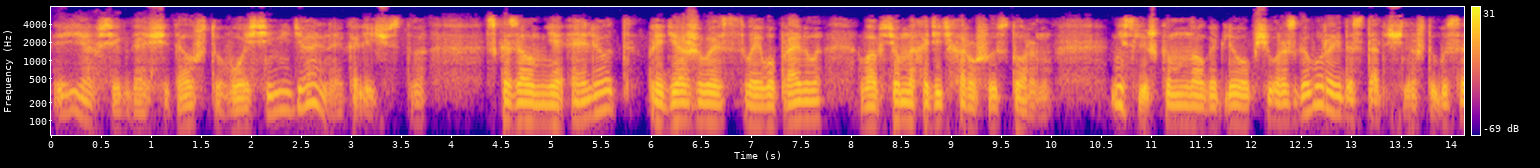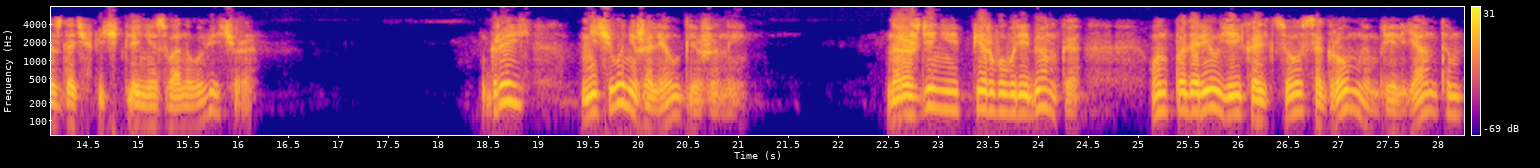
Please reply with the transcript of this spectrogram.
«Я всегда считал, что восемь — идеальное количество», — сказал мне Эллиот, придерживаясь своего правила во всем находить хорошую сторону. «Не слишком много для общего разговора и достаточно, чтобы создать впечатление званого вечера». Грей ничего не жалел для жены. На рождение первого ребенка он подарил ей кольцо с огромным бриллиантом,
